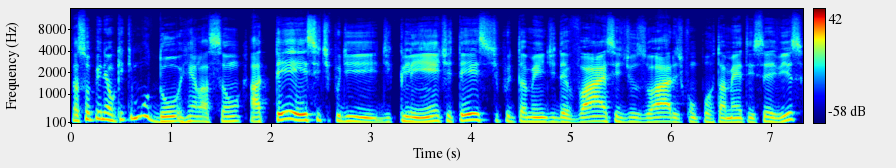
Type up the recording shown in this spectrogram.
Na sua opinião, o que, que mudou em relação a ter esse tipo de, de cliente, ter esse tipo de, também de device, de usuário, de comportamento e serviço,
